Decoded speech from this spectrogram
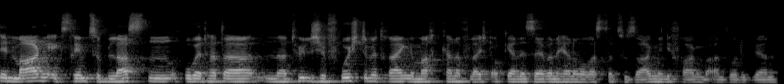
den Magen extrem zu belasten. Robert hat da natürliche Früchte mit reingemacht, kann er vielleicht auch gerne selber nachher noch was dazu sagen, wenn die Fragen beantwortet werden.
